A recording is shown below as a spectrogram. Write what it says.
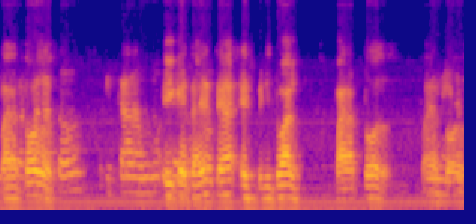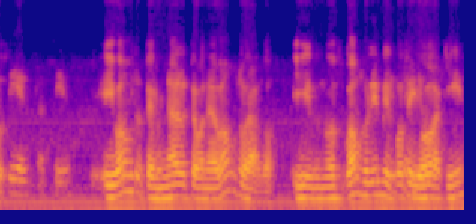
para, todos. Para todos y cada uno. Y que también sea espiritual para todos, para Amén, todos. Así es, así es. Y vamos a terminar de esta manera, vamos orando. Y nos vamos a unir mi esposa y yo aquí,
